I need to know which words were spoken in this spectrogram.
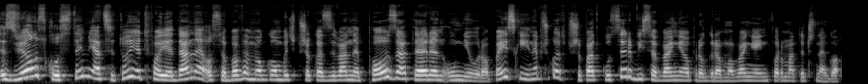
w związku z tym, ja cytuję, Twoje dane osobowe mogą być przekazywane poza teren Unii Europejskiej, na przykład w przypadku serwisowania oprogramowania informatycznego.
